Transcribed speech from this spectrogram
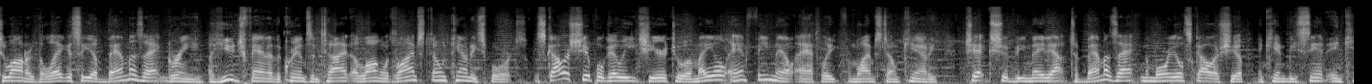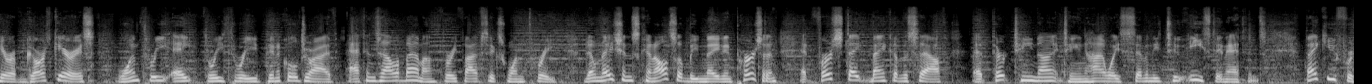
to honor the legacy of Bama Zach Green, a huge fan of the Crimson Tide along with Limestone County sports. The scholarship will go each year to a male and female athlete from Limestone County. Checks should be made out to Bama Zach Memorial Scholarship and can be sent in care of Garth Garris, 13833 Pinnacle Drive, Athens, Alabama 35613. Donations can also be made in person at First State Bank of the South at 1319 Highway 72 East in Athens. Thank you for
